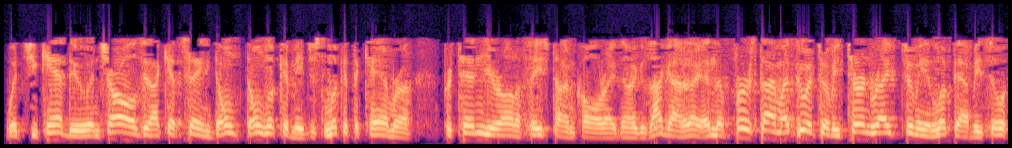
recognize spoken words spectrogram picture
which you can't do. And Charles, and I kept saying, don't, don't look at me. Just look at the camera. Pretend you're on a FaceTime call right now because I got it. And the first time I threw it to him, he turned right to me and looked at me. So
